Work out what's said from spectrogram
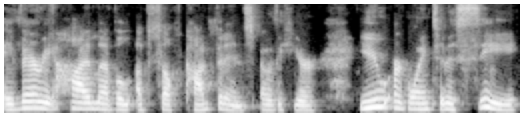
a very high level of self confidence over here, you are going to see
